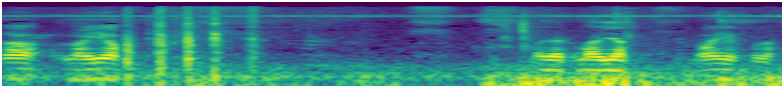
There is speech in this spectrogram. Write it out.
Ternyata layak, Layak-layak. layak lah.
